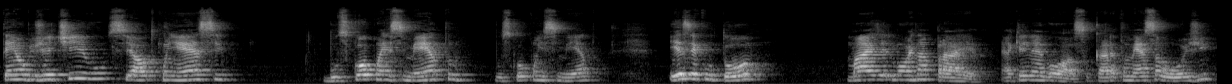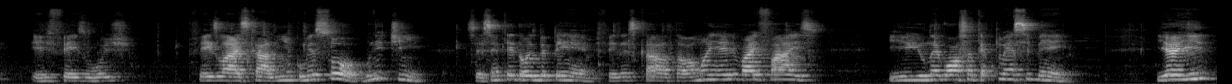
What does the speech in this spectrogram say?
tem objetivo, se autoconhece, buscou conhecimento, buscou conhecimento, executou, mas ele morre na praia. É aquele negócio, o cara começa hoje, ele fez hoje, fez lá a escalinha, começou, bonitinho, 62 BPM, fez a escala tal. Amanhã ele vai e faz. E o negócio até começa bem. E aí,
